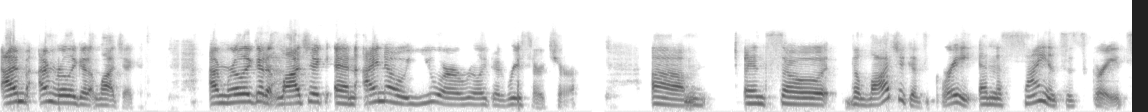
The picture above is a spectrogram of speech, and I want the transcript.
I'm I'm really good at logic. I'm really good at logic, and I know you are a really good researcher. Um, and so the logic is great, and the science is great.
